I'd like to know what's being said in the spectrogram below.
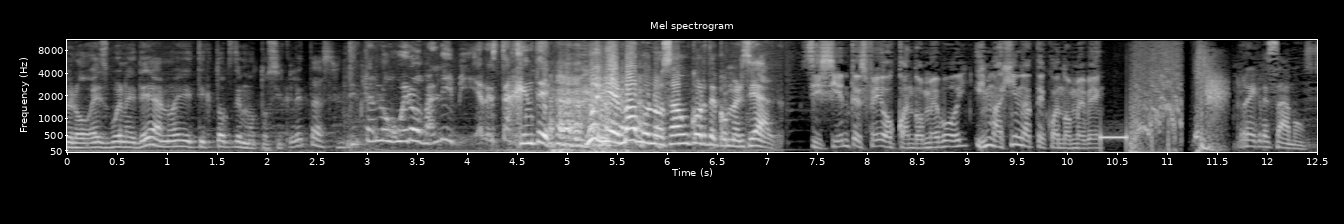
Pero es buena idea, ¿no? Hay TikToks de motocicletas. Inténtalo, güero, vale bien esta gente. Muy bien, vámonos a un corte comercial. Si sientes feo cuando me voy, imagínate cuando me ven. Regresamos.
